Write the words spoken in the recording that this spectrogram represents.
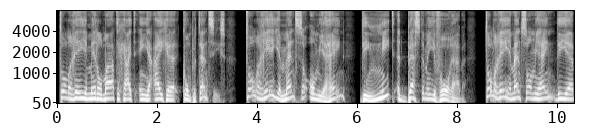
Tolereer je middelmatigheid in je eigen competenties? Tolereer je mensen om je heen die niet het beste met je voor hebben? Tolereer je mensen om je heen die je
